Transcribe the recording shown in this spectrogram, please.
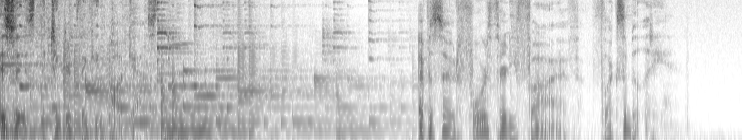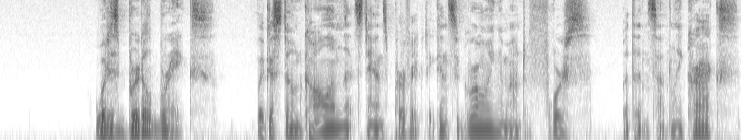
This is the Tinkered Thinking Podcast. Episode 435 Flexibility. What is brittle breaks, like a stone column that stands perfect against a growing amount of force, but then suddenly cracks.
